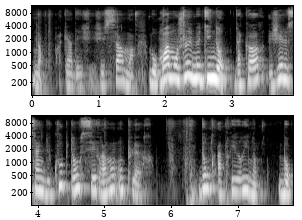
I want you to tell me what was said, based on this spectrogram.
Non, regardez, j'ai ça, moi. Bon, moi, mon jeu, il me dit non, d'accord? J'ai le 5 de coupe, donc c'est vraiment, on pleure. Donc, a priori, non. Bon,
